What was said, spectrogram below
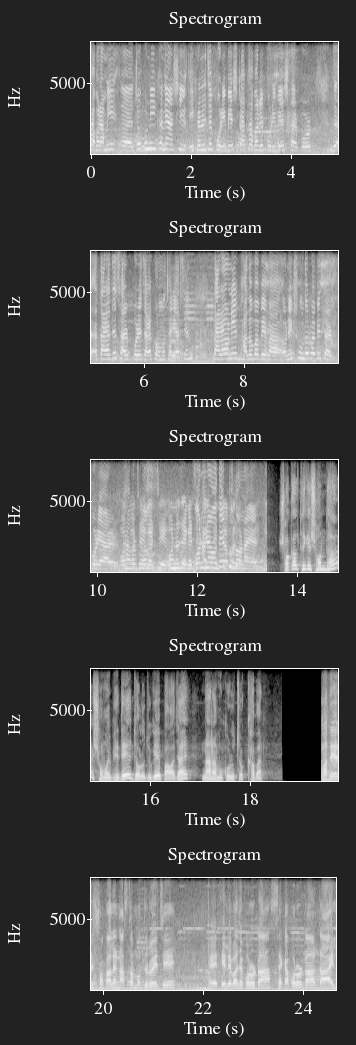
খাবার। আমি যখনই এখানে আসি এখানে যে পরিবেশটা খাবারের পরিবেশ তারপর তারা যে সার্ভ করে যারা কর্মচারী আছেন তারা অনেক ভালোভাবে বা অনেক সুন্দরভাবে সার্ভ করে আর অন্য খাবার অন্য জায়গার ওদের তুলনায় আর কি। সকাল থেকে সন্ধ্যা সময় ভেদে জলযুগে পাওয়া যায় নানা মুখরোচক খাবার। আমাদের সকালের নাস্তার মধ্যে রয়েছে তেলে ভাজা পরোটা সেকা পরোটা ডাইল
